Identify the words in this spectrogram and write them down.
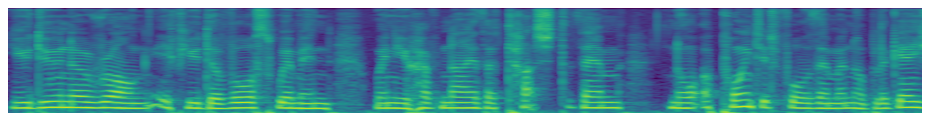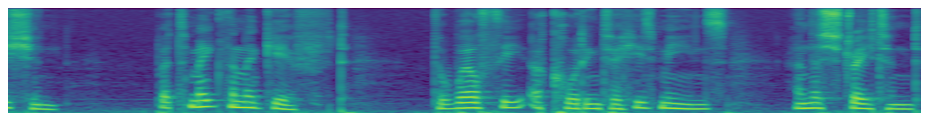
You do no wrong if you divorce women when you have neither touched them nor appointed for them an obligation, but make them a gift, the wealthy according to his means, and the straitened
